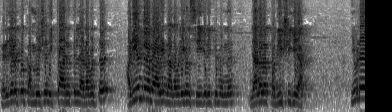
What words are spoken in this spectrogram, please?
തെരഞ്ഞെടുപ്പ് കമ്മീഷൻ ഇക്കാര്യത്തിൽ ഇടപെട്ട് അടിയന്തരമായി നടപടികൾ സ്വീകരിക്കുമെന്ന് ഞങ്ങൾ പ്രതീക്ഷിക്കുകയാണ്. ഇവിടെ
